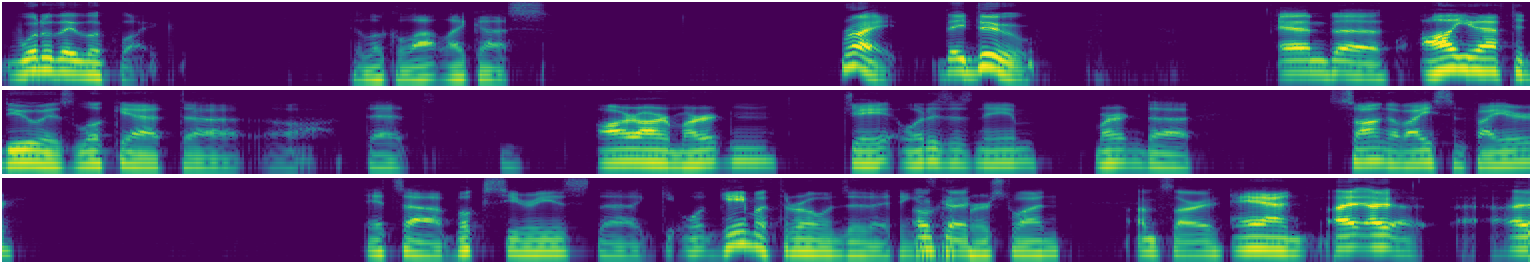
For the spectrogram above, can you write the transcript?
what do they look like They look a lot like us. right they do and uh All you have to do is look at uh, oh, that R.R. Martin. J. What is his name? Martin. The Song of Ice and Fire. It's a book series. The Game of Thrones, is, I think, is Okay. the first one. I'm sorry And I, I i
